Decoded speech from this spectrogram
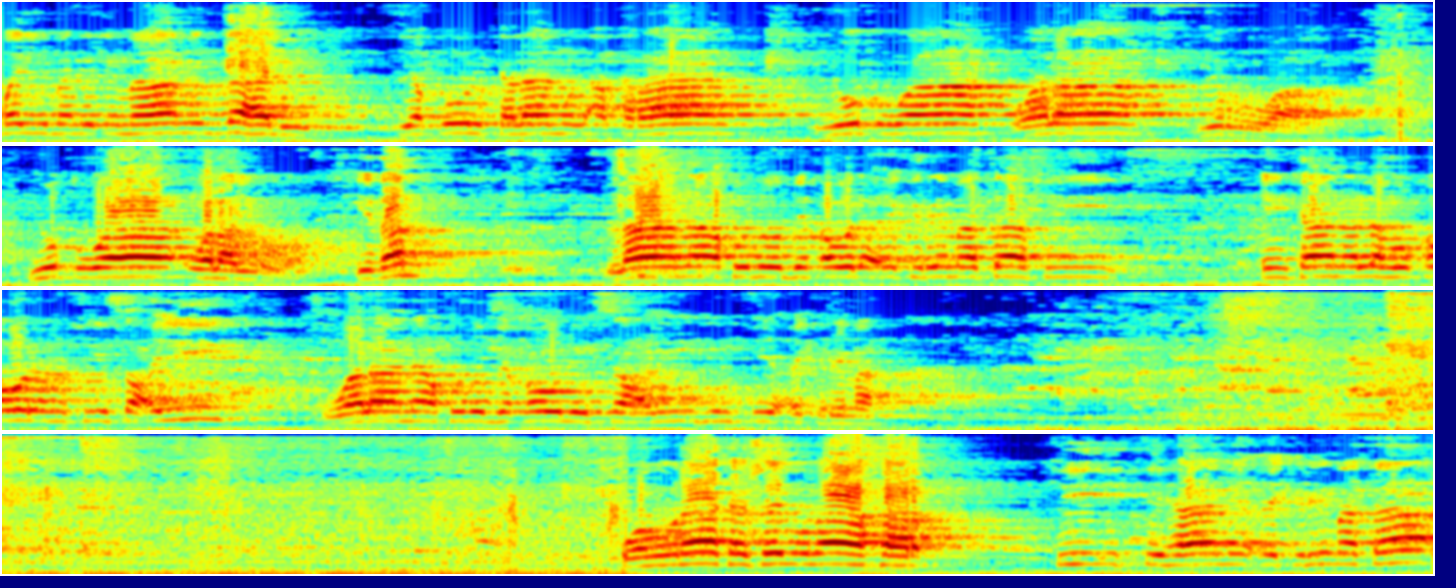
طayiba lilimaam الdahabi yaqul kalaamu alaqraan yuwa walaa yurwa yuwa walaa yurwa idan laa naakudu biqowli cikrimata fi in kana lahu qowla fi saciid ولا نأخذ بقول سعيد في عكرمة وهناك شيء آخر في اتهام عكرمة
